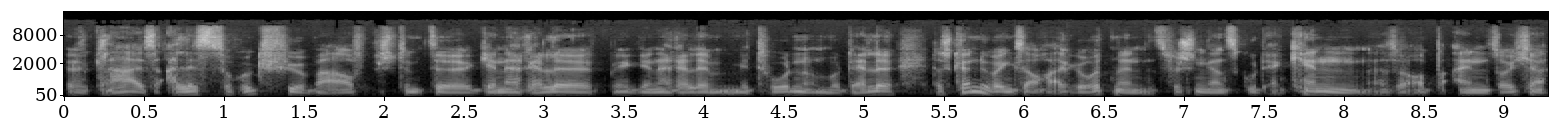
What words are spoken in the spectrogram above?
äh, klar ist alles zurückführbar auf bestimmte generelle, generelle Methoden und Modelle. Das können übrigens auch Algorithmen inzwischen ganz gut erkennen. Also ob ein solcher,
